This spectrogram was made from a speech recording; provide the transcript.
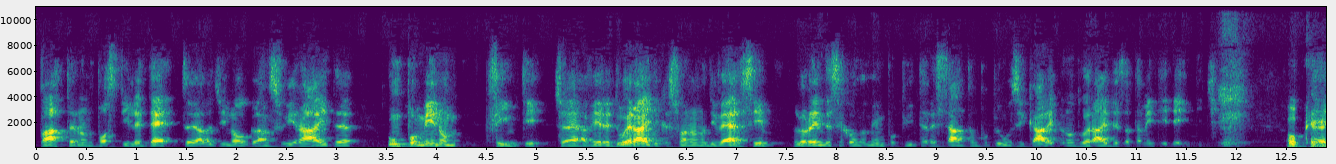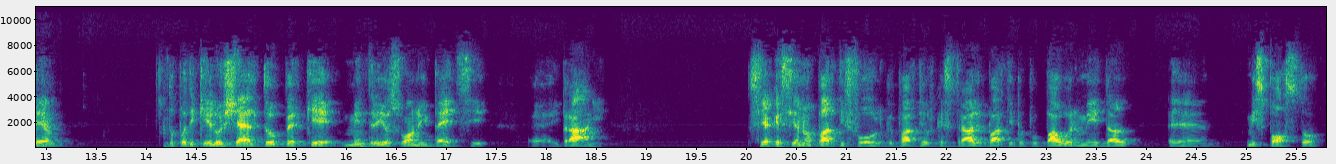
pattern un po' stile Death alla Ginoglan sui ride, un po' meno finti, cioè avere due ride che suonano diversi lo rende secondo me un po' più interessante, un po' più musicale che non due ride esattamente identici. Ok. E, dopodiché l'ho scelto perché mentre io suono i pezzi, eh, i brani, sia che siano parti folk, parti orchestrali, parti proprio power metal, eh, mi sposto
